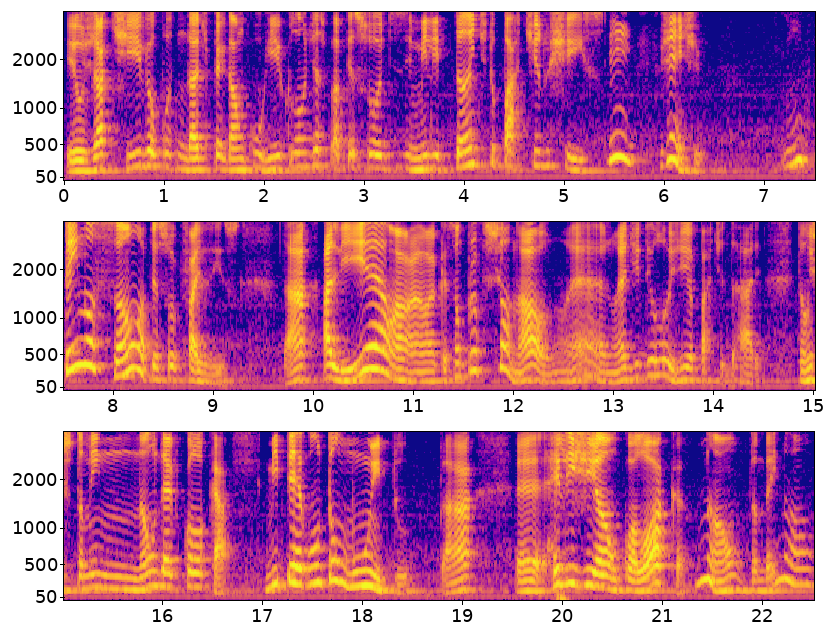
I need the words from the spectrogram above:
eu já tive a oportunidade de pegar um currículo onde a pessoa diz militante do partido X. E, gente, não tem noção a pessoa que faz isso. Tá? Ali é uma, uma, questão profissional, não é, não é de ideologia partidária. Então isso também não deve colocar. Me perguntam muito, tá? É, religião coloca? Não, também não.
